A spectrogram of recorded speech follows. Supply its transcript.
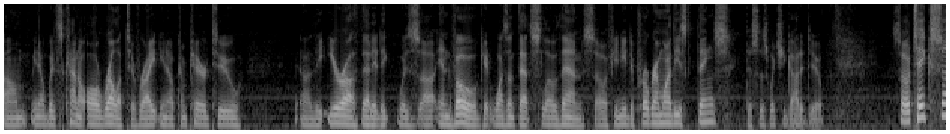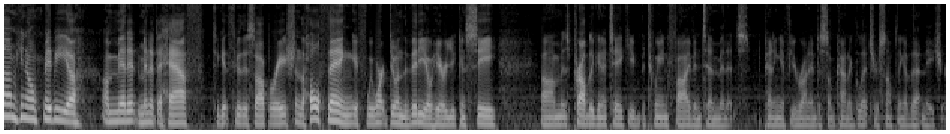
Um, you know, but it's kind of all relative, right? You know, compared to uh, the era that it, it was uh, in vogue, it wasn't that slow then. So if you need to program one of these things, this is what you got to do. So it takes, um, you know, maybe a, a minute, a minute and a half to get through this operation. The whole thing, if we weren't doing the video here, you can see um, is probably going to take you between 5 and 10 minutes, depending if you run into some kind of glitch or something of that nature.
